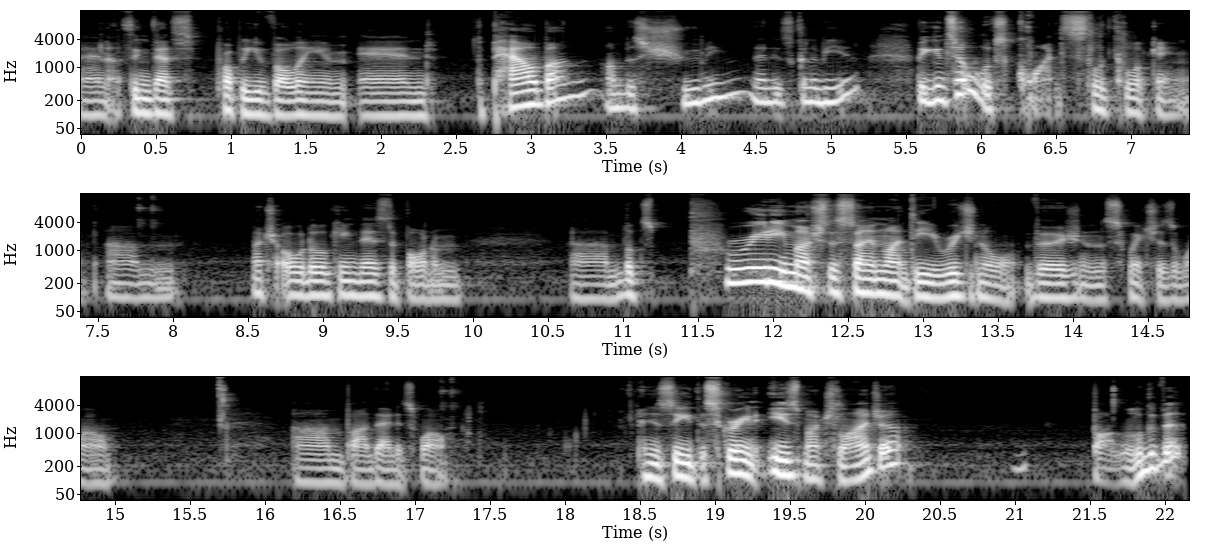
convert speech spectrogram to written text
and I think that's probably your volume and the power button. I'm assuming that is going to be it. But you can tell it looks quite slick looking, um, much older looking. There's the bottom. Um, looks pretty much the same like the original version of the Switch as well. Um, by that as well. And you see the screen is much larger by the look of it.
